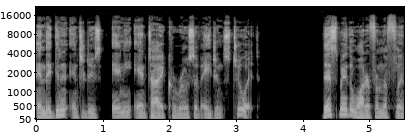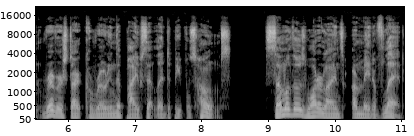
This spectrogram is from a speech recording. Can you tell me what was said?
and they didn't introduce any anti corrosive agents to it. This made the water from the Flint River start corroding the pipes that led to people's homes. Some of those water lines are made of lead,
